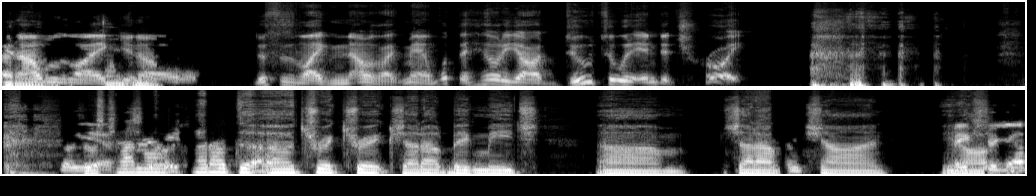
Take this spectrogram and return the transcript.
And I was like, you know, this is like, I was like, man, what the hell do y'all do to it in Detroit? so, yeah. so shout out, shout out to uh, Trick Trick, shout out Big Meech, um, shout out Big Sean. You make know, sure y'all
